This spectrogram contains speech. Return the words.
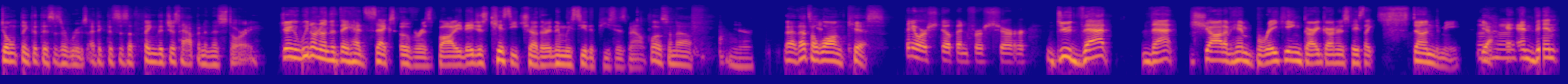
don't think that this is a ruse i think this is a thing that just happened in this story Django, we don't know that they had sex over his body. They just kiss each other and then we see the pieces mount. close enough Yeah. that, that's a Yeah. long kiss they were stupping for sure. Dude, that that shot of him breaking Guy Gardner's face like stunned me. Yeah. Mhm. and then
